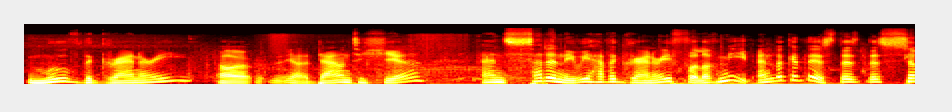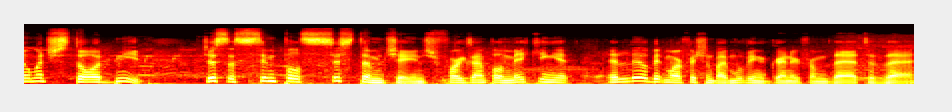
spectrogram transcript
move the granary or yeah, down to here, and suddenly we have a granary full of meat. And look at this, there's, there's so much stored meat. Just a simple system change, for example, making it a little bit more efficient by moving a granary from there to there.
